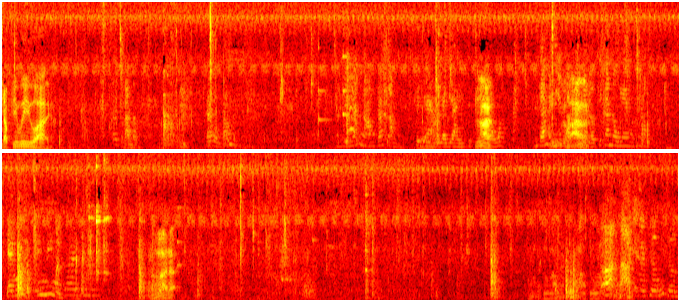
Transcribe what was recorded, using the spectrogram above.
Chọc tivi hoài. Đánh đâu cá bồng tấm thịt viên ngát ngon cá lòng cái da thịt Rồi. cá này với Ừ, thịt được cái cá nuôi ăn không chay miếng miếng mình. Nữa rồi đó thương lâu có ăn thương lâu đó đó chạy ăn xương miếng xương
